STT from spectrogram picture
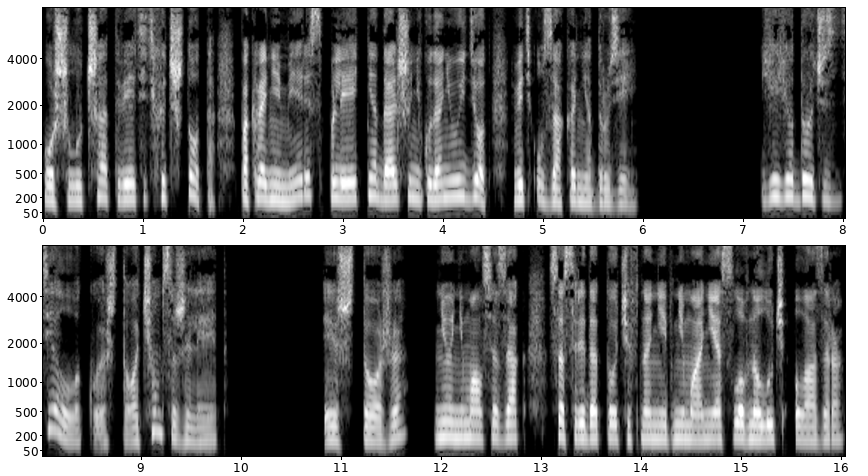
Уж лучше ответить хоть что-то, по крайней мере, сплетня дальше никуда не уйдет, ведь у Зака нет друзей. Ее дочь сделала кое-что, о чем сожалеет. И что же? Не унимался Зак, сосредоточив на ней внимание, словно луч лазера.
